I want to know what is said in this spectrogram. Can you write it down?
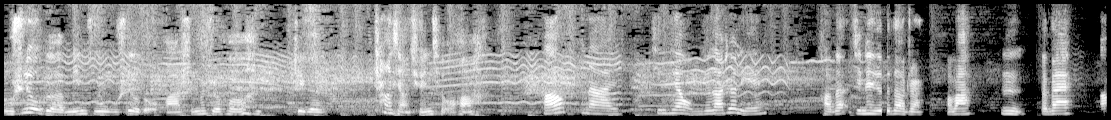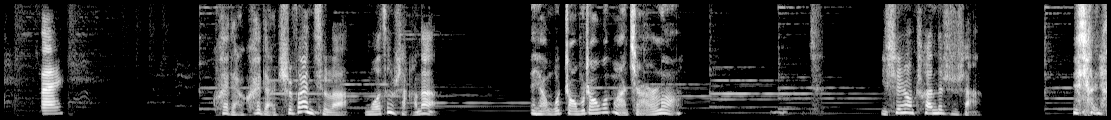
五十六个民族，五十六朵花，什么时候这个畅享全球哈？好，那今天我们就到这里。好的，今天就到这儿，好吧？嗯，拜拜。好，拜。快点，快点，吃饭去了，磨蹭啥呢？哎呀，我找不着我马甲了。你身上穿的是啥？哎呀，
